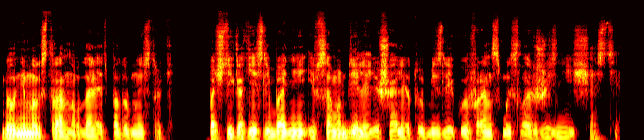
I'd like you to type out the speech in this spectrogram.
Было немного странно удалять подобные строки. Почти как если бы они и в самом деле лишали эту безликую Френ смысла жизни и счастья.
